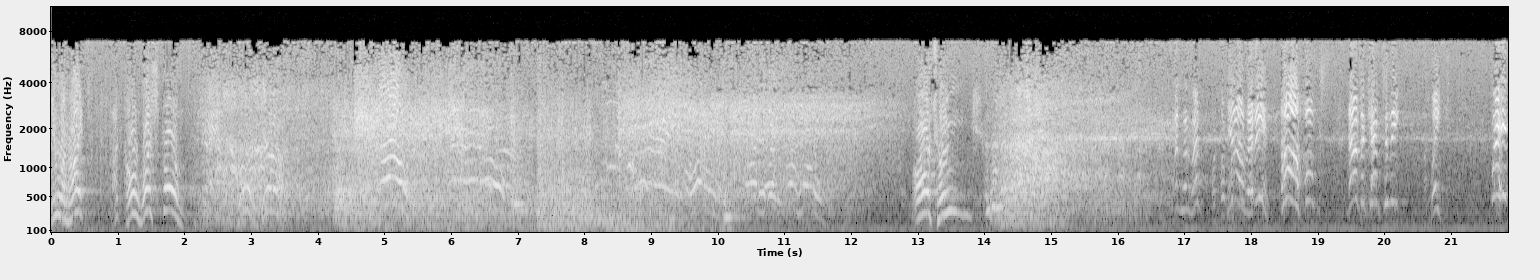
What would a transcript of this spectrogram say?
You were right. That coal was strong. All change. What, what, what? You're all ready? Ah, folks, now to capture the... Wait, wait!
